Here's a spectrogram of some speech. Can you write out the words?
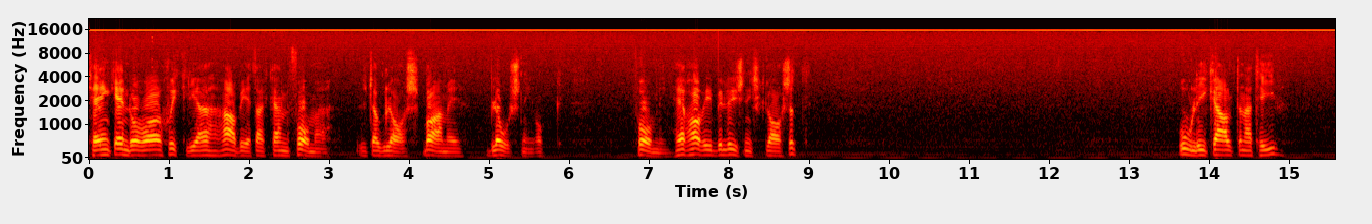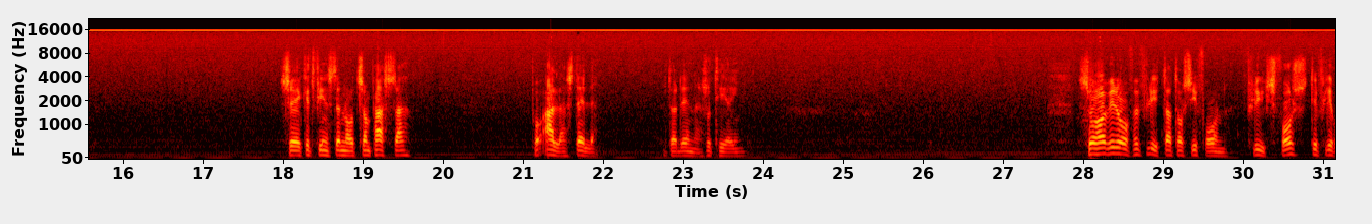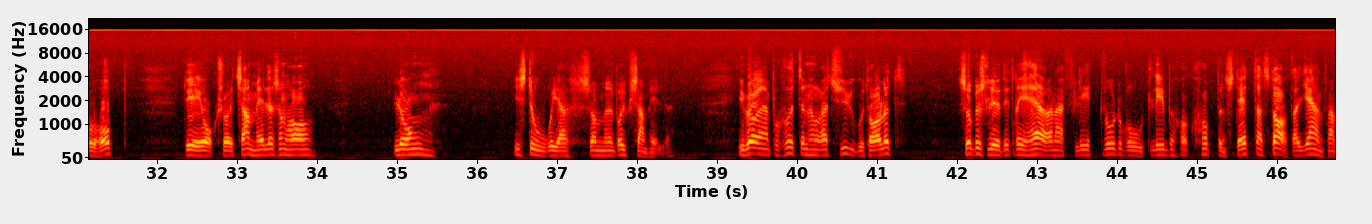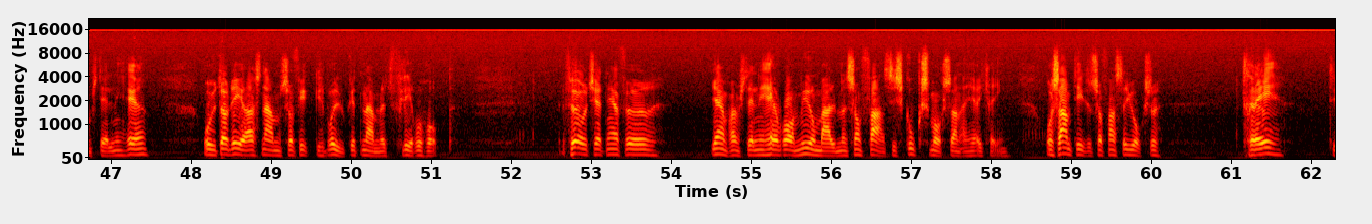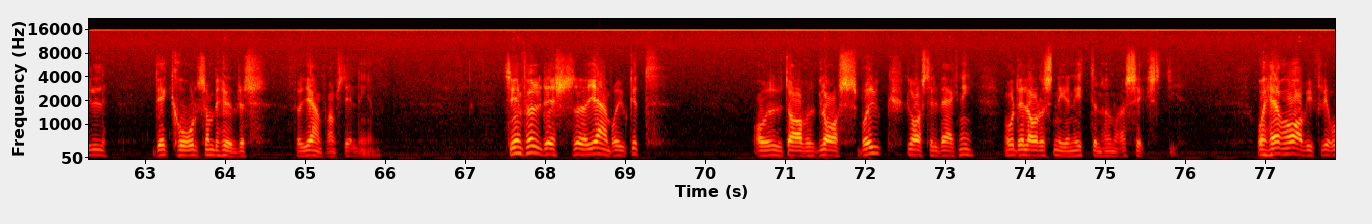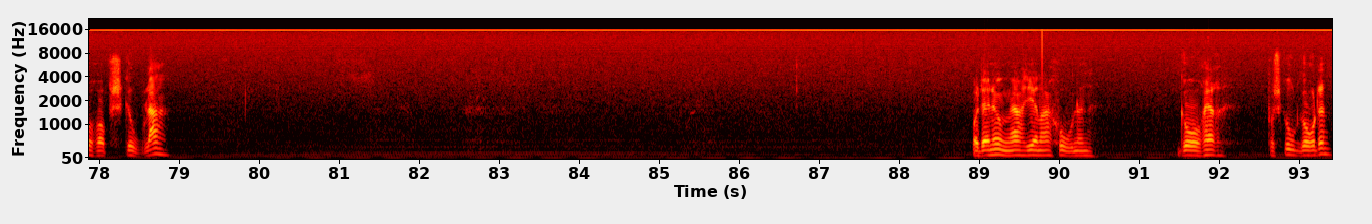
Tänk ändå vad skickliga arbetare kan forma utav glas bara med blåsning och formning. Här har vi belysningsglaset olika alternativ. säkert finns det något som passar på alla ställen utav denna sortering. Så har vi då förflyttat oss ifrån Flygsfors till Flerohopp. Det är också ett samhälle som har lång historia som brukssamhälle. I början på 1720-talet så beslöt de tre herrarna Fleetwood, Rotlib och Hoppenstedt att starta järnframställning här och utav deras namn så fick bruket namnet Flerohopp. Förutsättningar för järnframställning här var myrmalmen som fanns i skogsmossarna här kring. Och samtidigt så fanns det ju också trä till det kol som behövdes för järnframställningen. Sen följdes eh, järnbruket utav glasbruk, glastillverkning och det lades ner 1960. Och här har vi Flerohopps skola. Och den unga generationen går här på skolgården.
